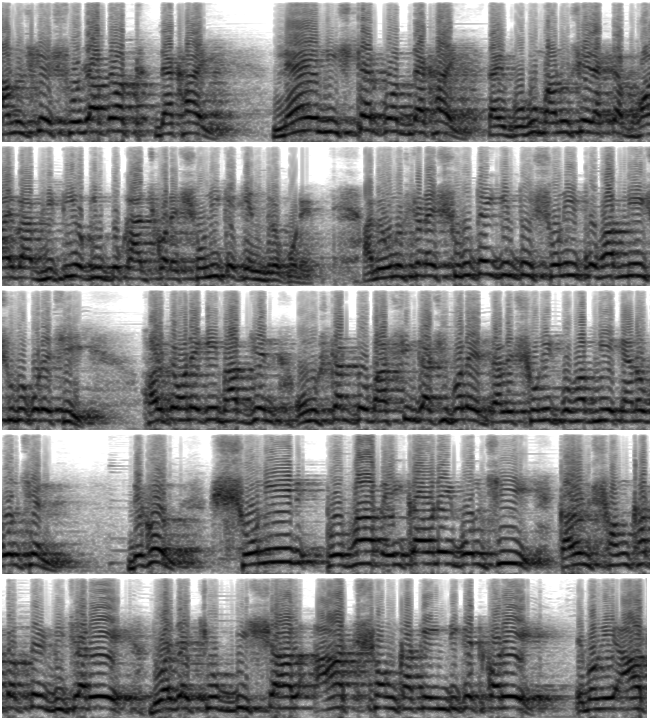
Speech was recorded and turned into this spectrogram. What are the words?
মানুষকে সোজা পথ দেখাই। ন্যায় নিষ্ঠার পথ দেখাই, তাই বহু মানুষের একটা ভয় বা ভীতিও কিন্তু কাজ করে শনিকে কেন্দ্র করে। আমি অনুষ্ঠানের শুরুতেই কিন্তু শনি প্রভাব নিয়েই শুরু করেছি। হয়তো অনেকেই ভাবছেন, অনুষ্ঠান তো বার্ষিক রাশি ফলে তাহলে শনির প্রভাব নিয়ে কেন বলছেন? দেখুন, শনির প্রভাব এই কারণেই বলছি, কারণ সংখ্যা তত্ত্বের বিচারে দু হাজার চব্বিশ সাল আট সংখ্যাকে ইন্ডিকেট করে, এবং এই আট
